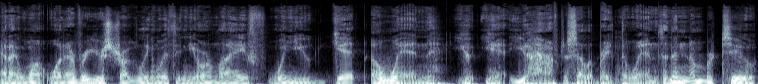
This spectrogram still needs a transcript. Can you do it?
And I want whatever you're struggling with in your life, when you get a win, you, you, you have to celebrate the wins. And then number two,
